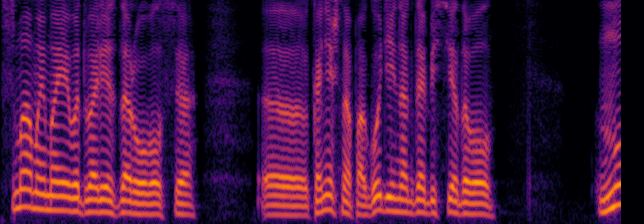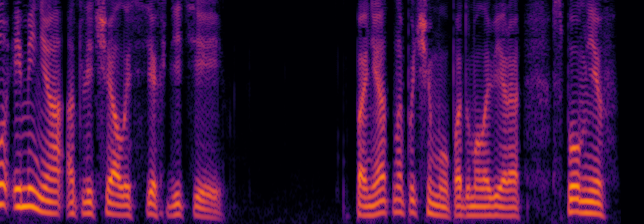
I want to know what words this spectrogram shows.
С мамой моей во дворе здоровался. Э, конечно, о погоде иногда беседовал. Ну и меня отличал из всех детей. «Понятно, почему», — подумала Вера, вспомнив,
